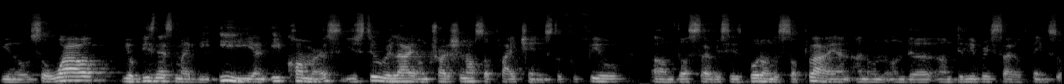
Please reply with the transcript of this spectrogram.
You know, so while your business might be e and e-commerce, you still rely on traditional supply chains to fulfill um, those services, both on the supply and, and on, on the um, delivery side of things. So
